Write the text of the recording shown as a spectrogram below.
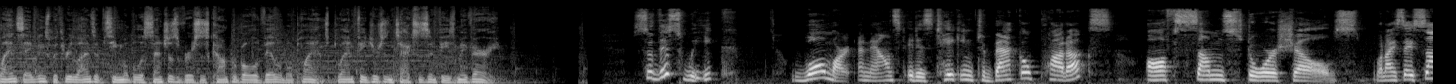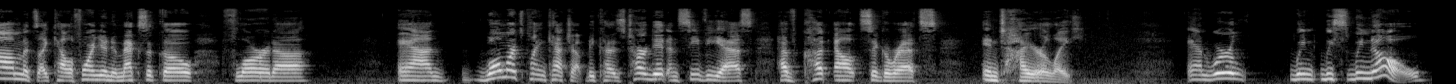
Plan savings with three lines of T Mobile Essentials versus comparable available plans. Plan features and taxes and fees may vary. So this week, Walmart announced it is taking tobacco products off some store shelves. When I say some, it's like California, New Mexico, Florida. And Walmart's playing catch up because Target and CVS have cut out cigarettes entirely. And we're, we, we, we know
